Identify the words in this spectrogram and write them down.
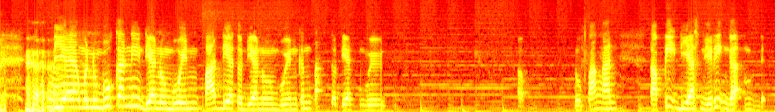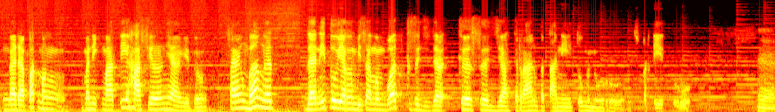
dia yang menumbuhkan nih dia numbuhin padi atau dia numbuhin kentang atau dia numbuhin lupangan tapi dia sendiri nggak nggak dapat menikmati hasilnya gitu sayang banget dan itu yang bisa membuat kesejahteraan petani itu menurun seperti itu. Yeah.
